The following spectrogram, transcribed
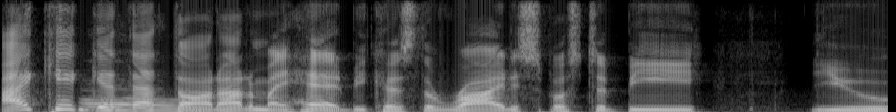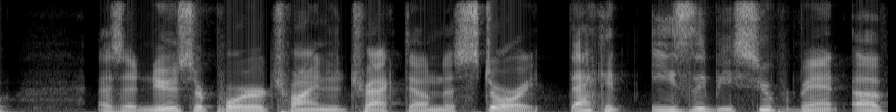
I can't get that hmm. thought out of my head because the ride is supposed to be you as a news reporter trying to track down the story. That could easily be Superman of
